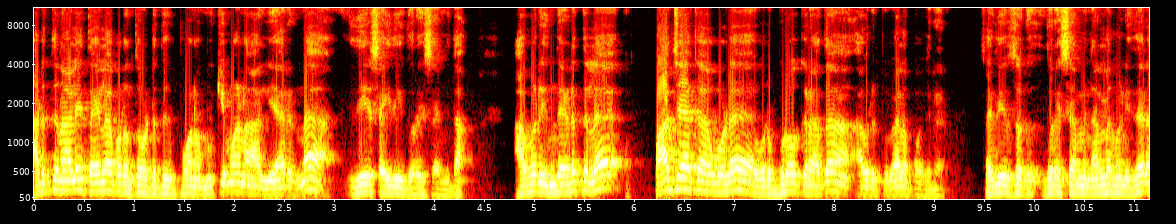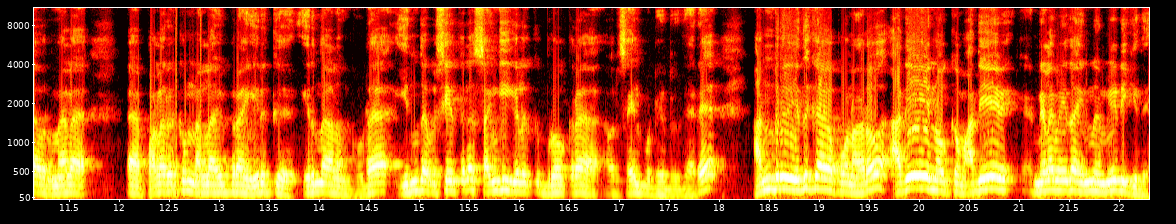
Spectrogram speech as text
அடுத்த நாளே தைலாபுரம் தோட்டத்துக்கு போன முக்கியமான ஆள் யாருன்னா இதே சைதை துரைசாமி தான். அவர் இந்த இடத்துல பாஜகவோட ஒரு புரோக்கராக தான் அவர் இப்போ வேலை பார்க்குறார். சைதை துரைசாமி நல்ல மனிதர் அவர் மேலே பலருக்கும் நல்ல அபிப்பிராயம் இருக்குது இருந்தாலும் கூட இந்த விஷயத்தில் சங்கிகளுக்கு புரோக்கராக அவர் செயல்பட்டுக்கிட்டு இருக்காரு. அன்று எதுக்காக போனாரோ அதே நோக்கம் அதே நிலைமை தான் இன்னும் நீடிக்குது.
